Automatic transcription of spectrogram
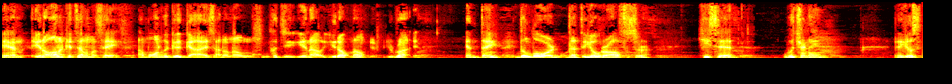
And you know, all I could tell him was, "Hey, I'm one of the good guys. I don't know what you, you know, you don't know. You run and thank the Lord that the older officer, he said, What's your name? And he goes,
